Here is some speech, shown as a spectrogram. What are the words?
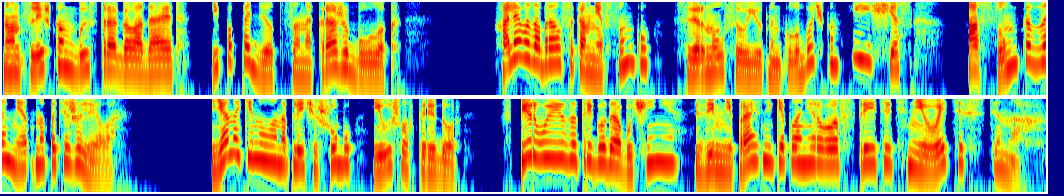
но он слишком быстро голодает и попадется на краже булок. Халява забрался ко мне в сумку, свернулся уютным клубочком и исчез, а сумка заметно потяжелела. Я накинула на плечи шубу и вышла в коридор. Впервые за три года обучения зимний праздник я планировала встретить не в этих стенах.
